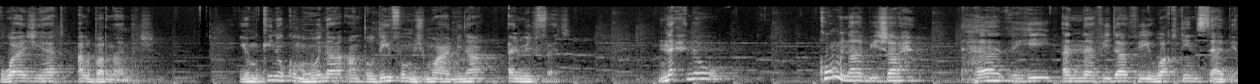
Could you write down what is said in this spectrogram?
واجهة البرنامج. يمكنكم هنا أن تضيفوا مجموعة من الملفات. نحن قمنا بشرح هذه النافذة في وقت سابق.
